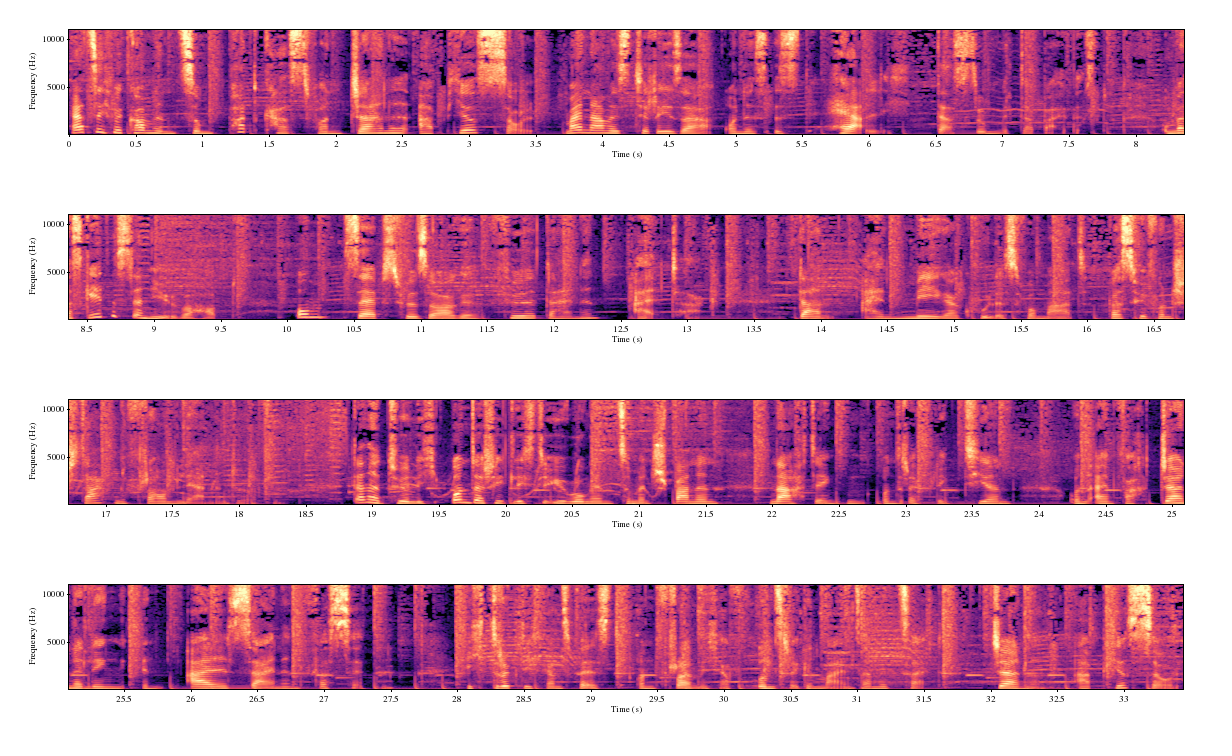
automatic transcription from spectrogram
Herzlich willkommen zum Podcast von Journal Up Your Soul. Mein Name ist Theresa und es ist herrlich, dass du mit dabei bist. Um was geht es denn hier überhaupt? Um Selbstfürsorge für deinen Alltag. Dann ein mega cooles Format, was wir von starken Frauen lernen dürfen. Dann natürlich unterschiedlichste Übungen zum Entspannen, Nachdenken und Reflektieren und einfach Journaling in all seinen Facetten. Ich drücke dich ganz fest und freue mich auf unsere gemeinsame Zeit. Journal up your soul.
